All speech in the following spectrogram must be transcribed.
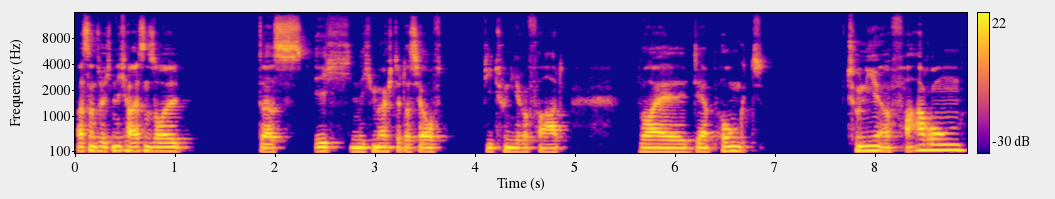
Was natürlich nicht heißen soll, dass ich nicht möchte, dass ihr auf die Turniere fahrt, weil der Punkt Turniererfahrung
